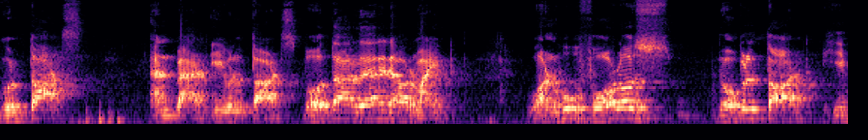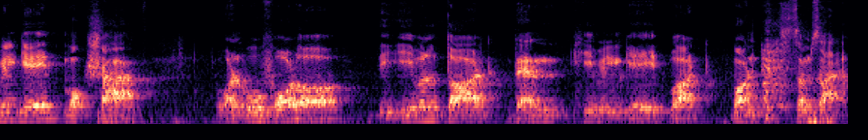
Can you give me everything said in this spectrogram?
Good thoughts and bad, evil thoughts, both are there in our mind. One who follows noble thought, he will gain moksha. One who follow the evil thought, then he will gain what? Bondage, samsara.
